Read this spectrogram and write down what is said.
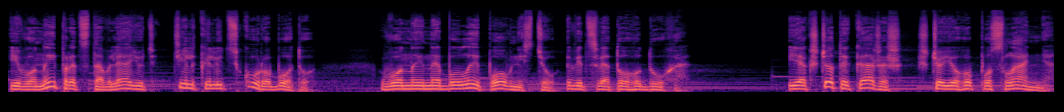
і вони представляють тільки людську роботу. Вони не були повністю від Святого Духа. І якщо ти кажеш, що його послання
